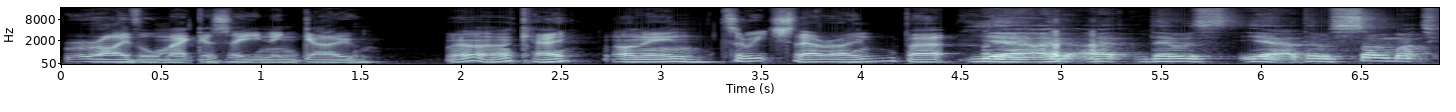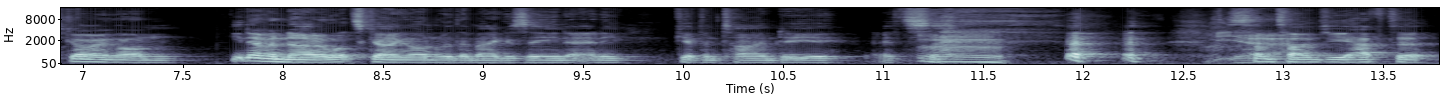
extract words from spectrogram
rival magazine and go, oh, okay. I mean, to each their own, but yeah, I, I, there was yeah, there was so much going on. You never know what's going on with a magazine at any given time, do you? It's sometimes you have to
